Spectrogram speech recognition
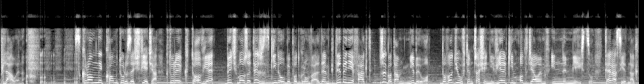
Plauen. Skromny komtur ze świecia, który, kto wie, być może też zginąłby pod Grunwaldem, gdyby nie fakt, że go tam nie było. Dowodził w tym czasie niewielkim oddziałem w innym miejscu. Teraz jednak,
